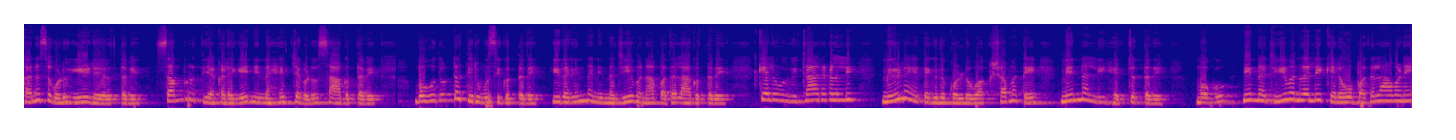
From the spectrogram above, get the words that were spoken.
ಕನಸುಗಳು ಈಡೇರುತ್ತವೆ. ಸಮೃದ್ಧಿಯ ಕಡೆಗೆ ನಿನ್ನ ಹೆಜ್ಜೆಗಳು ಸಾಗುತ್ತವೆ. ಬಹುದೊಡ್ಡ ತಿರುವು ಸಿಗುತ್ತದೆ. ಇದರಿಂದ ನಿನ್ನ ಜೀವನ ಬದಲಾಗುತ್ತದೆ. ಕೆಲವು ವಿಚಾರಗಳಲ್ಲಿ ನಿರ್ಣಯ ತೆಗೆದುಕೊಳ್ಳುವ ಕ್ಷಮತೆ ನಿನ್ನಲ್ಲಿ ಹೆಚ್ಚುತ್ತದೆ. ಮಗು, ನಿನ್ನ ಜೀವನದಲ್ಲಿ ಕೆಲವು ಬದಲಾವಣೆ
